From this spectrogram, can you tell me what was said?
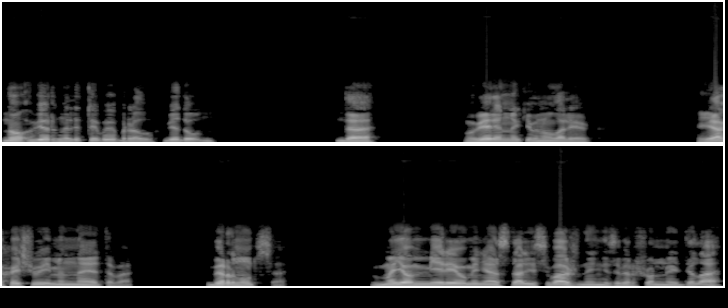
Но верно ли ты выбрал, ведун? — Да, — уверенно кивнул Олег. — Я хочу именно этого. Вернуться. В моем мире у меня остались важные незавершенные дела.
